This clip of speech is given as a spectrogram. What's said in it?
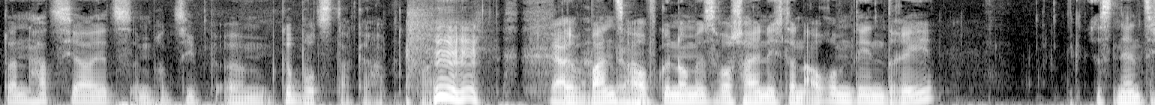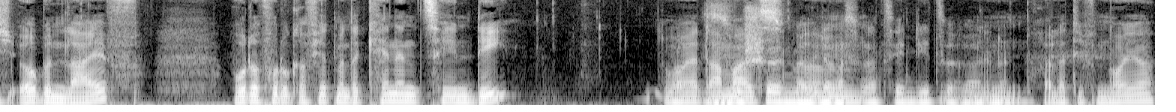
dann hat es ja jetzt im Prinzip ähm, Geburtstag gehabt. Ja, äh, Wann es genau. aufgenommen ist, wahrscheinlich dann auch um den Dreh. Es nennt sich Urban Life, wurde fotografiert mit der Canon 10D. War ja damals so schön, mal wieder ähm, was von der 10D zu hören. Ne? relativ neue.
